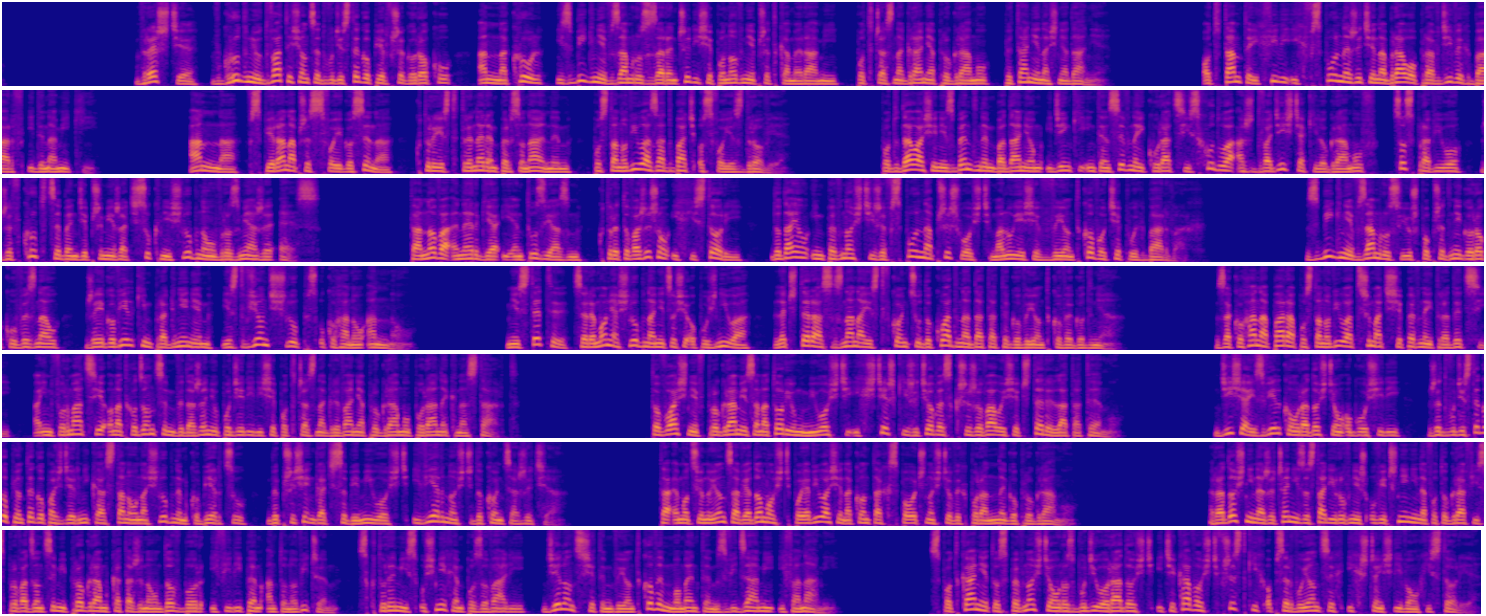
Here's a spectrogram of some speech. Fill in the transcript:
Wreszcie, w grudniu 2021 roku Anna Król i Zbigniew Zamróz zaręczyli się ponownie przed kamerami podczas nagrania programu Pytanie na śniadanie. Od tamtej chwili ich wspólne życie nabrało prawdziwych barw i dynamiki. Anna, wspierana przez swojego syna, który jest trenerem personalnym, postanowiła zadbać o swoje zdrowie. Poddała się niezbędnym badaniom i dzięki intensywnej kuracji schudła aż 20 kg, co sprawiło, że wkrótce będzie przymierzać suknię ślubną w rozmiarze S. Ta nowa energia i entuzjazm, które towarzyszą ich historii, dodają im pewności, że wspólna przyszłość maluje się w wyjątkowo ciepłych barwach. Zbigniew Zamróz już poprzedniego roku wyznał, że jego wielkim pragnieniem jest wziąć ślub z ukochaną Anną. Niestety, ceremonia ślubna nieco się opóźniła, lecz teraz znana jest w końcu dokładna data tego wyjątkowego dnia. Zakochana para postanowiła trzymać się pewnej tradycji, a informacje o nadchodzącym wydarzeniu podzielili się podczas nagrywania programu Poranek na start. To właśnie w programie Sanatorium Miłości ich ścieżki życiowe skrzyżowały się cztery lata temu. Dzisiaj z wielką radością ogłosili, że 25 października staną na ślubnym kobiercu, by przysięgać sobie miłość i wierność do końca życia. Ta emocjonująca wiadomość pojawiła się na kontach społecznościowych porannego programu. Radośni narzeczeni zostali również uwiecznieni na fotografii z prowadzącymi program Katarzyną Dowbor i Filipem Antonowiczem, z którymi z uśmiechem pozowali, dzieląc się tym wyjątkowym momentem z widzami i fanami. Spotkanie to z pewnością rozbudziło radość i ciekawość wszystkich obserwujących ich szczęśliwą historię.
